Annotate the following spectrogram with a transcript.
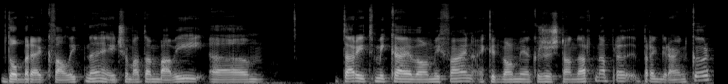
dobré, kvalitné, hej, čo ma tam baví. Um, tá rytmika je veľmi fajn, aj keď veľmi akože štandardná pre, pre grindcore,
